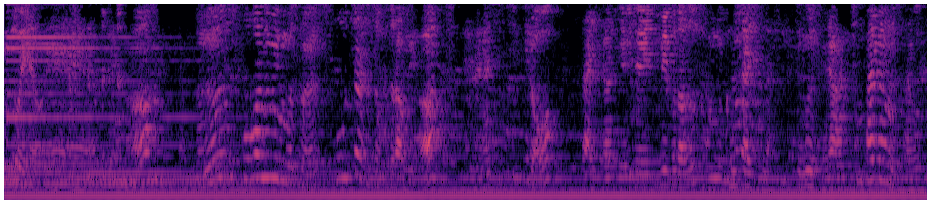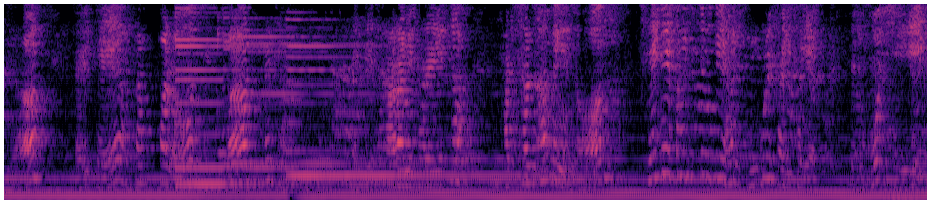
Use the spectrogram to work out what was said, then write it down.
또예요. 예. 어? 또는 소가 누인 모습을 소자를 써서 보더라고요. 얘는 17kg, 사이즈가 저희 집에보다도 좀 큰 사이즈입니다. 이건 대략 한 1,800원 살고 있고요. 자, 이렇게 화산 폭발로 제주가 팽창. 이제 사람이 살아야겠죠? 4,300년 전 세계 지도에 한 살기 시작해요. 그래서 고시,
